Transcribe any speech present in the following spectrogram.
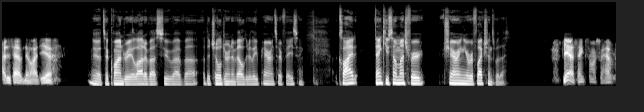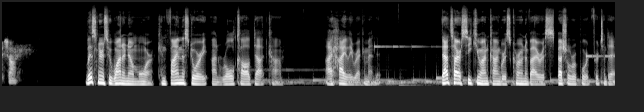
I just have no idea. Yeah, it's a quandary a lot of us who have uh, the children of elderly parents are facing. Clyde, thank you so much for sharing your reflections with us. Yeah, thanks so much for having me, Shawn. Listeners who want to know more can find the story on rollcall.com. I highly recommend it. That's our CQ on Congress coronavirus special report for today.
